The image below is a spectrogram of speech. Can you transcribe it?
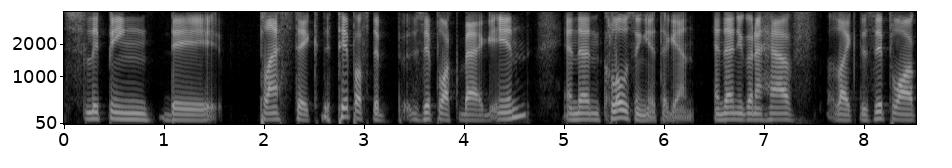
slipping the plastic, the tip of the Ziploc bag in, and then closing it again and then you're going to have like the Ziploc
